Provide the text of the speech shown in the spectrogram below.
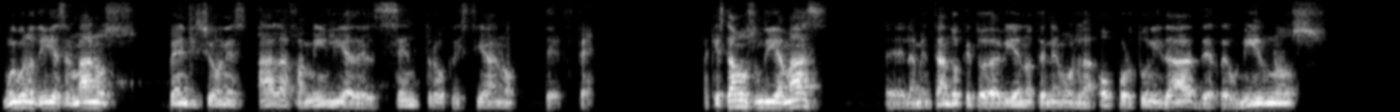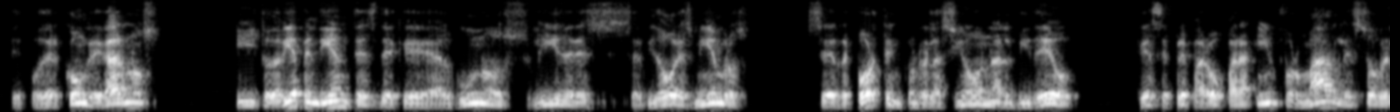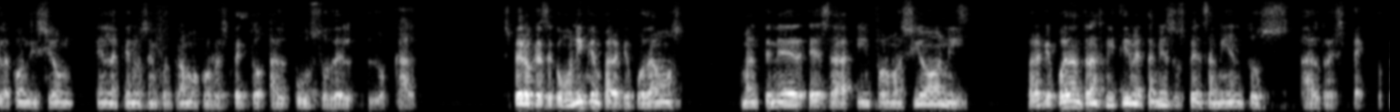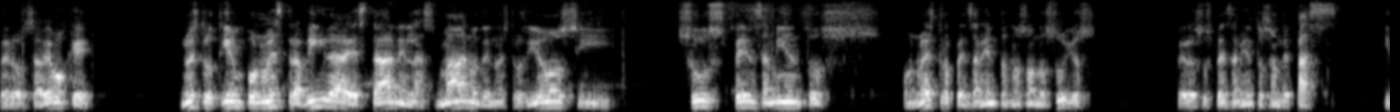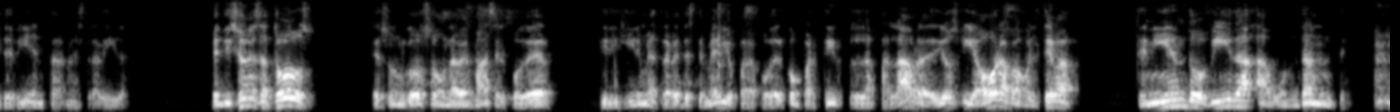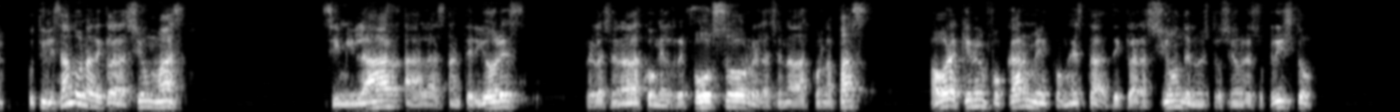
Muy buenos días, hermanos. Bendiciones a la familia del Centro Cristiano de Fe. Aquí estamos un día más, eh, lamentando que todavía no tenemos la oportunidad de reunirnos, de poder congregarnos y todavía pendientes de que algunos líderes, servidores, miembros se reporten con relación al video que se preparó para informarles sobre la condición en la que nos encontramos con respecto al uso del local. Espero que se comuniquen para que podamos mantener esa información y para que puedan transmitirme también sus pensamientos al respecto. Pero sabemos que nuestro tiempo, nuestra vida están en las manos de nuestro Dios y sus pensamientos o nuestros pensamientos no son los suyos, pero sus pensamientos son de paz y de bien para nuestra vida. Bendiciones a todos. Es un gozo una vez más el poder dirigirme a través de este medio para poder compartir la palabra de Dios y ahora bajo el tema teniendo vida abundante, utilizando una declaración más similar a las anteriores relacionadas con el reposo, relacionadas con la paz. Ahora quiero enfocarme con esta declaración de nuestro Señor Jesucristo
